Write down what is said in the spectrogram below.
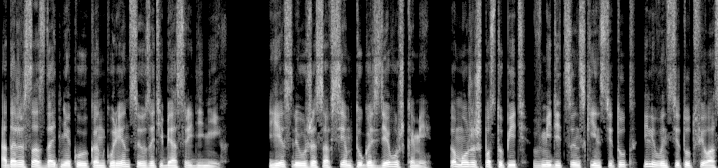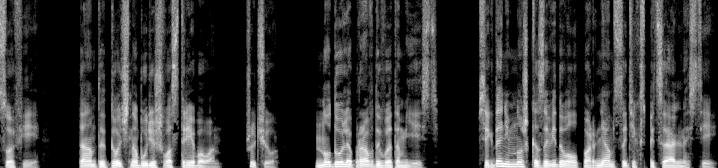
а даже создать некую конкуренцию за тебя среди них. Если уже совсем туго с девушками, то можешь поступить в медицинский институт или в институт философии. Там ты точно будешь востребован. Шучу. Но доля правды в этом есть. Всегда немножко завидовал парням с этих специальностей.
